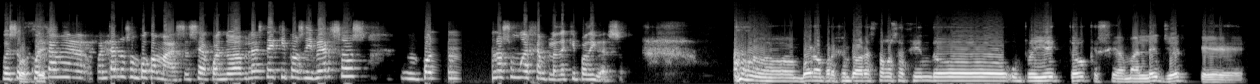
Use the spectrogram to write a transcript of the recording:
Pues cuéntanos un poco más, o sea, cuando hablas de equipos diversos, ponnos un ejemplo de equipo diverso. Bueno, por ejemplo, ahora estamos haciendo un proyecto que se llama Ledger, que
